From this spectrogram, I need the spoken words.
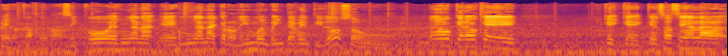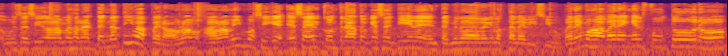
pero cable básico es un, es un anacronismo en 2022. no creo que, que, esa sea la, hubiese sido la mejor alternativa, pero ahora, ahora mismo sigue, ese es el contrato que se tiene en términos de arreglos televisivos. Veremos a ver en el futuro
